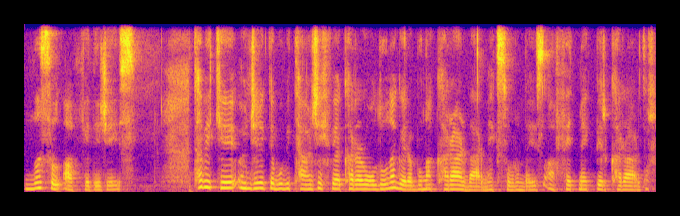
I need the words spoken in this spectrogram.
nasıl affedeceğiz? Tabii ki öncelikle bu bir tercih ve karar olduğuna göre buna karar vermek zorundayız. Affetmek bir karardır.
